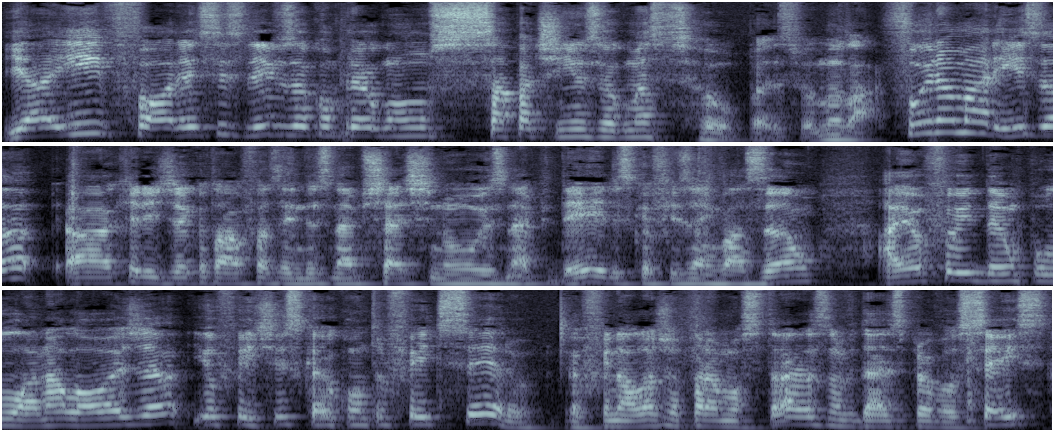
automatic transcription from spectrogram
E aí, fora esses livros, eu comprei alguns sapatinhos e algumas roupas. Vamos lá. Fui na Marisa, aquele dia que eu tava fazendo Snapchat no Snap deles, que eu fiz a invasão. Aí eu fui, dei um pulo lá na loja e o feitiço caiu contra o feiticeiro. Eu fui na loja para mostrar as novidades pra vocês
